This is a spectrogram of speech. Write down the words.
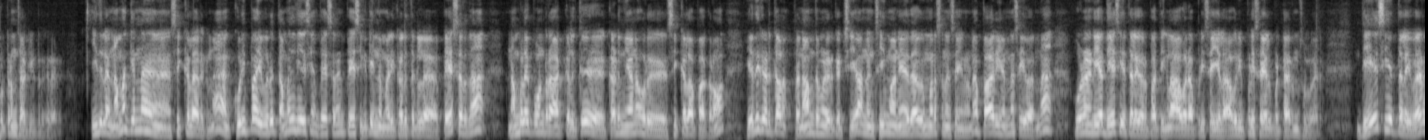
குற்றம் சாட்டிகிட்டு இருக்கிறாரு இதில் நமக்கு என்ன சிக்கலாக இருக்குன்னா குறிப்பாக இவர் தமிழ் தேசியம் பேசுகிறேன்னு பேசிக்கிட்டு இந்த மாதிரி கருத்துக்களை பேசுகிறது தான் நம்மளை போன்ற ஆட்களுக்கு கடுமையான ஒரு சிக்கலாக பார்க்குறோம் எதுக்கு எடுத்தாலும் இப்போ நாம் தமிழர் கட்சியோ அண்ணன் சீமானே ஏதாவது விமர்சனம் செய்யணும்னா பாரி என்ன செய்வார்னா உடனடியாக தேசிய தலைவர் பார்த்தீங்களா அவர் அப்படி செய்யலை அவர் இப்படி செயல்பட்டாருன்னு சொல்லுவார். தேசிய தலைவர்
